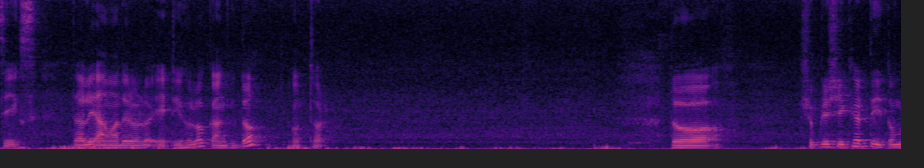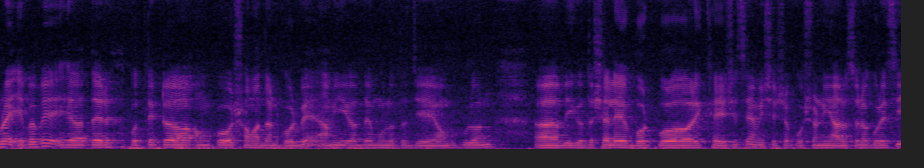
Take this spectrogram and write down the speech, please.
সিক্স তাহলে আমাদের হলো, এটি হলো কাঙ্ক্ষিত উত্তর। তো সুপ্রিয় শিক্ষার্থী, তোমরা এভাবে এদের প্রত্যেকটা অঙ্ক সমাধান করবে। আমি এদের মূলত যে অঙ্কগুলো বিগত সালে বোর্ড পরীক্ষায় এসেছে, আমি সেসব প্রশ্ন নিয়ে আলোচনা করেছি।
